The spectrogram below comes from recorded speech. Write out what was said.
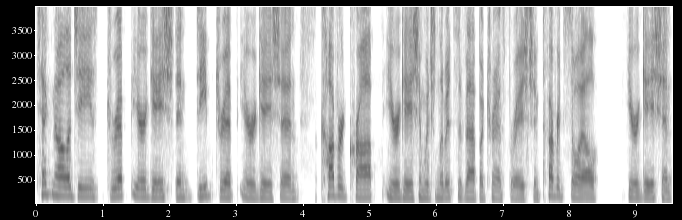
technologies, drip irrigation, deep drip irrigation, covered crop irrigation, which limits evapotranspiration, covered soil irrigation,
